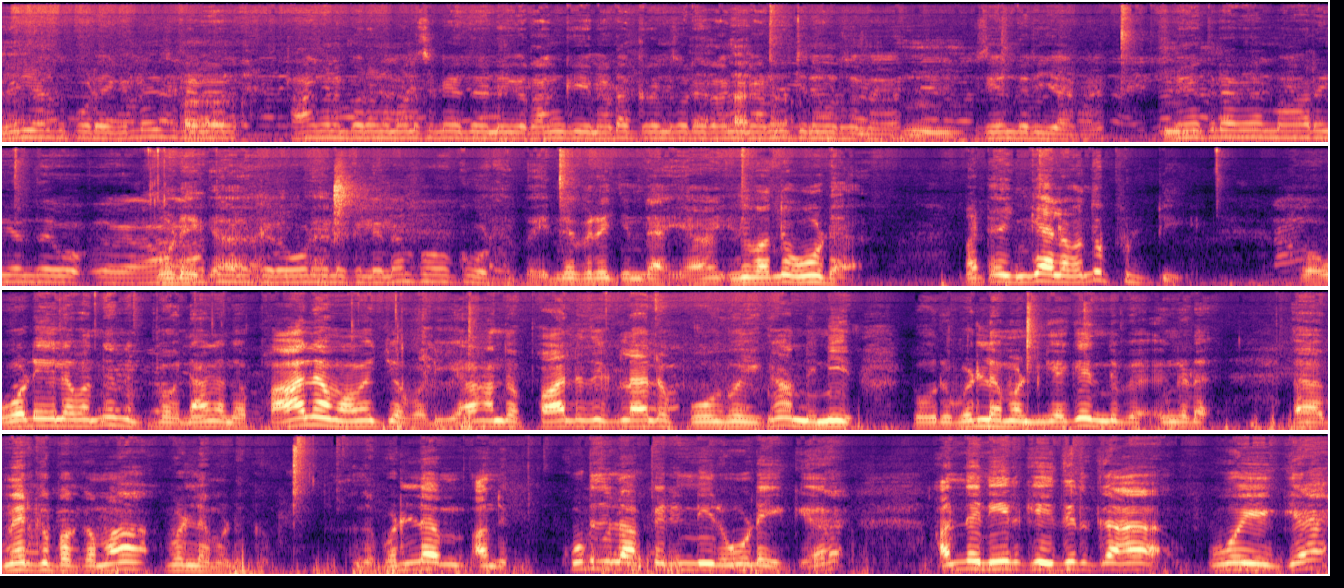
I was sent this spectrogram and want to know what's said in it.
வீடியோ எடுத்து போடையில் சில பேர் தாங்களும் பெறணும் மனசுல நீங்கள் ரங்கி நடக்கிறேன்னு சொல்லி ரங்கி நடந்துச்சுன்னு சொன்னாங்க. விஷயம் தெரியாம நேரத்தில் மாறி அந்த ஆற்றுகளுக்கு ஓடைகளுக்கு எல்லாம் போகக்கூடும். இப்போ என்ன பிரச்சனை இது வந்து ஓடை. மற்ற இந்தியாவில் வந்து புட்டி. ஓடையில் வந்து இப்போ நாங்கள் அந்த பாலம் அமைச்சபடியாக அந்த பாலத்துக்குள்ளால் போய்க்கும் அந்த நீர் ஒரு வெள்ளம் கேட்க இந்த எங்களோட மேற்கு பக்கமாக வெள்ளம் எடுக்கும். அந்த வெள்ளம் அந்த கூடுதலாக பெருநீர் ஓடைக்கு அந்த நீருக்கு எதிர்க்கா போய்க்க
